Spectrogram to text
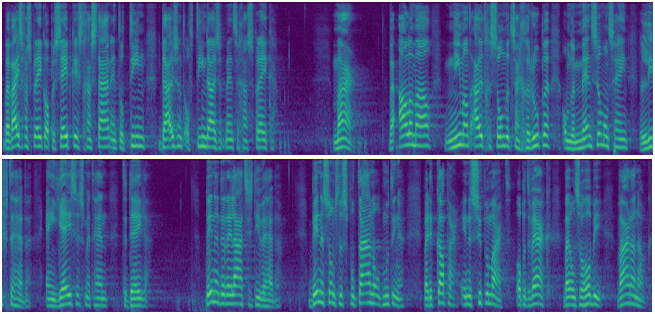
bij wijze van spreken op een zeepkist gaan staan en tot 10.000 of 10.000 mensen gaan spreken. Maar wij allemaal, niemand uitgezonderd, zijn geroepen om de mensen om ons heen lief te hebben en Jezus met hen te delen. Binnen de relaties die we hebben. Binnen soms de spontane ontmoetingen bij de kapper, in de supermarkt, op het werk, bij onze hobby, waar dan ook.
